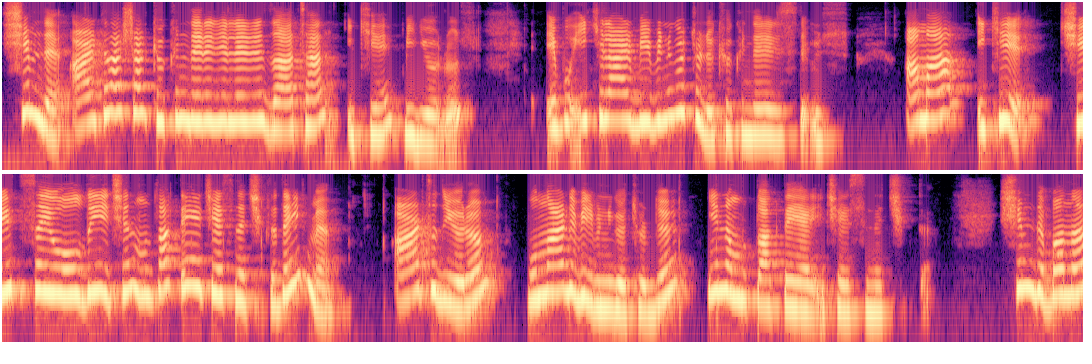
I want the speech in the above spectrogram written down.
Şimdi arkadaşlar kökün dereceleri zaten 2 biliyoruz. E bu ikiler birbirini götürdü. Kökün derecesi de üst. Ama 2 çift sayı olduğu için mutlak değer içerisinde çıktı değil mi? Artı diyorum. Bunlar da birbirini götürdü. Yine mutlak değer içerisinde çıktı. Şimdi bana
